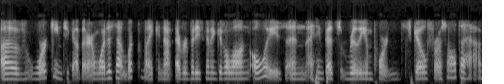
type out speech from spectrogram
of working together and what does that look like and not everybody's going to get along always. And I think that's a really important skill for us all to have.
